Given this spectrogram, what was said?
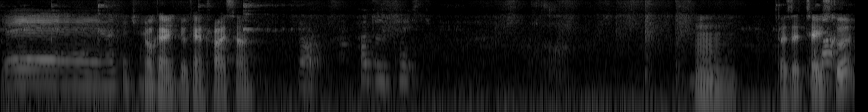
Yay! Like a. Okay, you can try some. So, how does it taste? Mm. Does it taste Not- good?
